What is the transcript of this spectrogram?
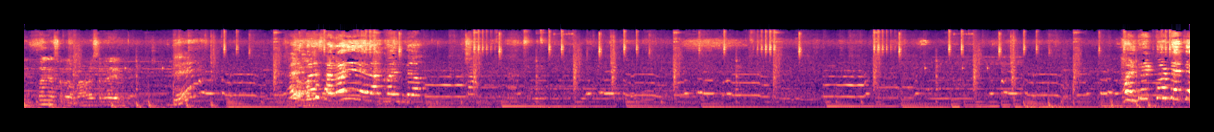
일본에 사과만 사과해야 네? 아니 뭐 왜 사과니래 난 말인다. 할일 꼴 됐대.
